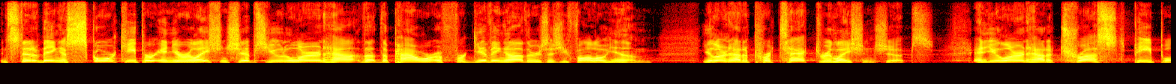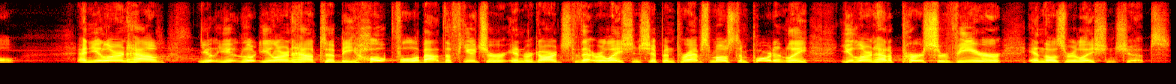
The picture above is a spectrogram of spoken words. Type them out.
Instead of being a scorekeeper in your relationships, you learn how the, the power of forgiving others as you follow Him. You learn how to protect relationships, and you learn how to trust people, and you learn how you, you, you learn how to be hopeful about the future in regards to that relationship. And perhaps most importantly, you learn how to persevere in those relationships.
